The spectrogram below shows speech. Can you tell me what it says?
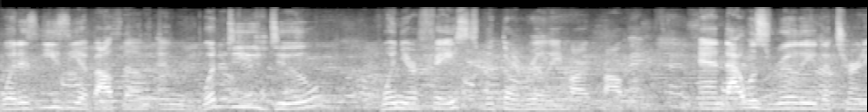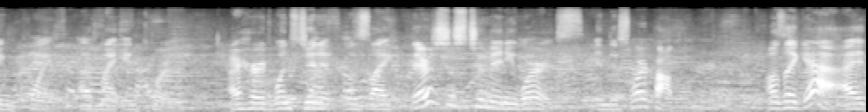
What is easy about them? And what do you do when you're faced with a really hard problem. And that was really the turning point of my inquiry. I heard one student was like, there's just too many words in this word problem. I was like, yeah, I,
